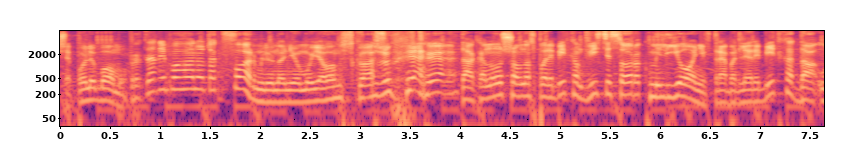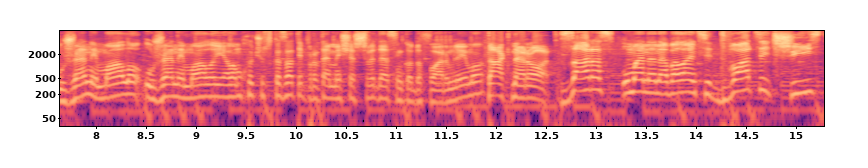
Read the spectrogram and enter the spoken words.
швидше, по-любому. Проте непогано так фармлю на ньому, я вам скажу. Так, а ну що в нас по ребіткам? 240 мільйонів треба для ребітка. Да, уже немало, уже немало, я вам хочу сказати. Проте ми ще швидесенько дофармлюємо. Так, народ. Зараз у мене на балансі 26.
